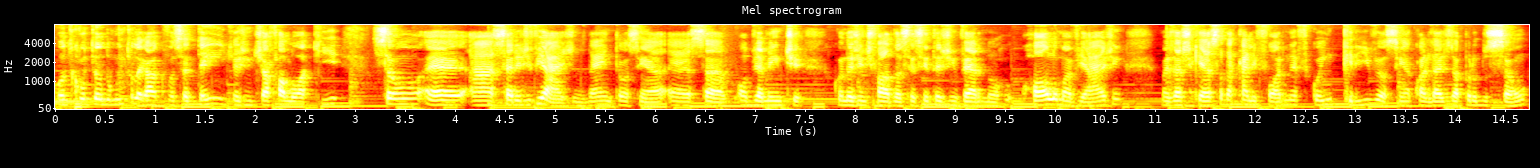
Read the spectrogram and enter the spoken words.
Outro conteúdo muito legal que você tem, que a gente já falou aqui, são é, a série de viagens, né? Então, assim, a, essa, obviamente, quando a gente fala das receitas de inverno, rola uma viagem, mas acho que essa da Califórnia ficou incrível, assim, a qualidade da produção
